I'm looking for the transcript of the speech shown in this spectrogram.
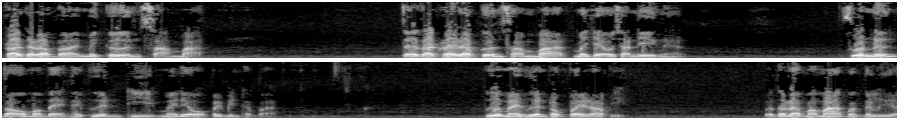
พระจะรับได้ไม่เกินสามบาท แต่ถ้าใครรับเกินสามบาท ไม่ใช่เอาฉันเองนะฮะส่วนหนึ่งต้องเอามาแบ่งให้เพื่อนที่ไม่ได้ออกไปบิณฑบาตเพื่อไม่ให้เพื่อนต้องไปรับอีกพอถ้ารับมามากมันก็เหลือ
